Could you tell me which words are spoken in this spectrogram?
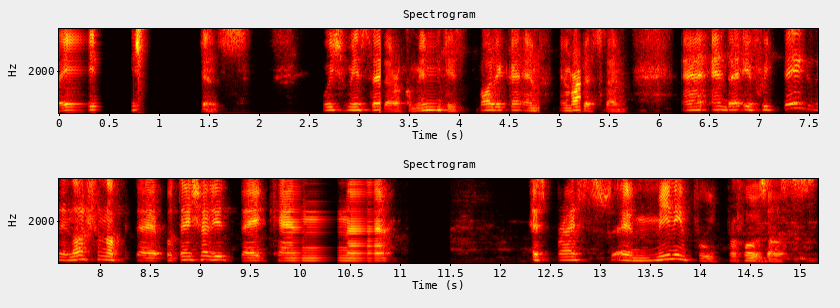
means that there are communities, symbolic and environmental. And, and uh, if we take the notion of the potentially they can uh, express uh, meaningful proposals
